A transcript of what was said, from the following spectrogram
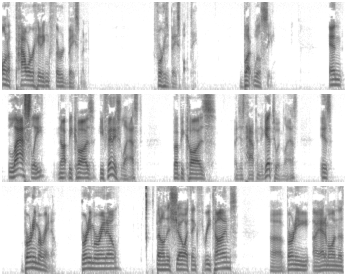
on a power hitting third baseman for his baseball team. But we'll see. And lastly, not because he finished last, but because I just happened to get to him last, is Bernie Moreno. Bernie Moreno has been on this show, I think, three times. Uh, Bernie, I had him on the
